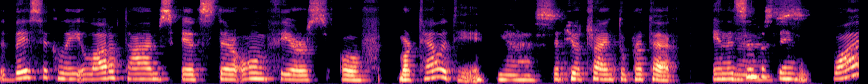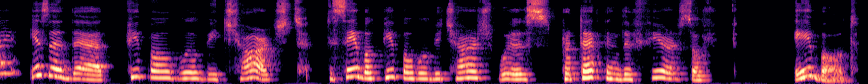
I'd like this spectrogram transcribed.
that basically a lot of times it's their own fears of mortality yes. that you're trying to protect and it's yes. interesting why is it that people will be charged disabled people will be charged with protecting the fears of abled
